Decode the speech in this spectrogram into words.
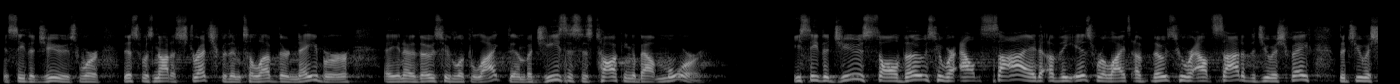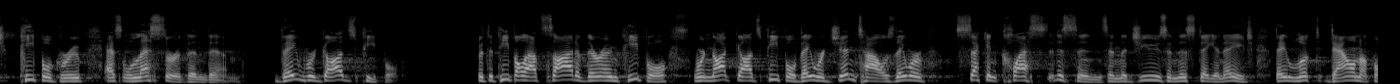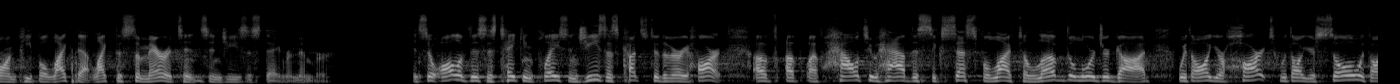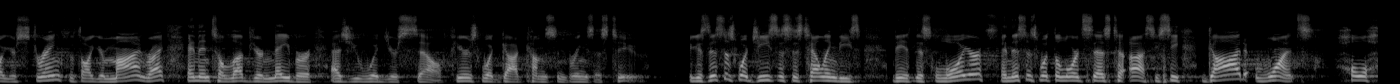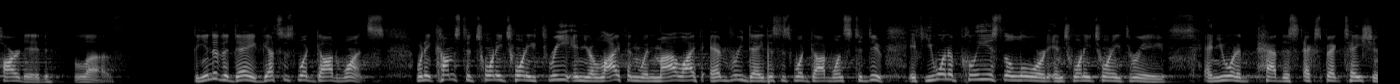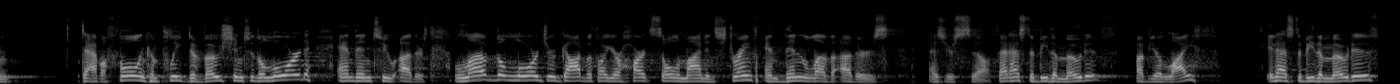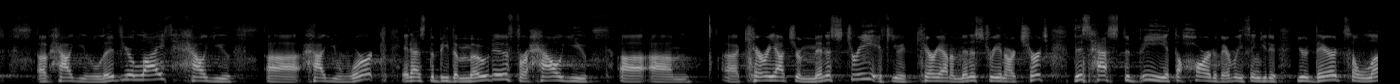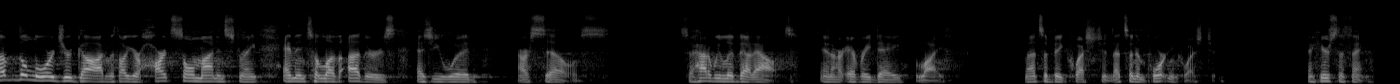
And see, the Jews were, this was not a stretch for them to love their neighbor, uh, you know, those who looked like them, but Jesus is talking about more. You see, the Jews saw those who were outside of the Israelites, of those who were outside of the Jewish faith, the Jewish people group, as lesser than them. They were God's people. But the people outside of their own people were not God's people. They were Gentiles. They were second class citizens. And the Jews in this day and age, they looked down upon people like that, like the Samaritans in Jesus' day, remember? And so all of this is taking place, and Jesus cuts to the very heart of, of, of, how to have this successful life to love the Lord your God with all your heart, with all your soul, with all your strength, with all your mind, right? And then to love your neighbor as you would yourself. Here's what God comes and brings us to. Because this is what Jesus is telling these, this lawyer, and this is what the Lord says to us. You see, God wants wholehearted love. At the end of the day, guess is what God wants. When it comes to 2023 in your life and in my life every day, this is what God wants to do. If you want to please the Lord in 2023 and you want to have this expectation to have a full and complete devotion to the Lord and then to others. Love the Lord your God with all your heart, soul, and mind and strength, and then love others as yourself. That has to be the motive of your life. It has to be the motive of how you live your life, how you, uh, how you work. It has to be the motive for how you uh, um, uh, carry out your ministry. If you carry out a ministry in our church, this has to be at the heart of everything you do. You're there to love the Lord your God with all your heart, soul, mind, and strength, and then to love others as you would ourselves. So, how do we live that out in our everyday life? That's a big question. That's an important question. Now, here's the thing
